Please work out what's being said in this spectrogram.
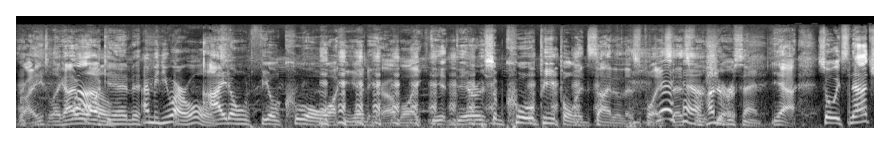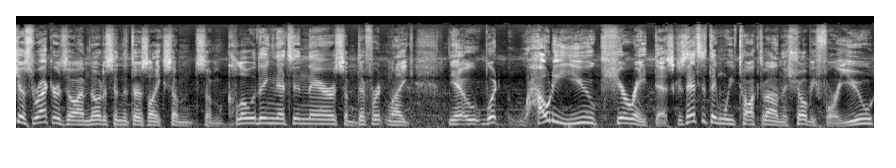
right? Like I Well, walk in. I mean, you are old. I don't feel cool walking in here. I'm like "There- are some cool people inside of this place. Yeah, that's for sure. 100%. Yeah. So it's not just records though. I'm noticing that there's like some some clothing that's in there, some different like you know what. How do you curate this? Because that's the thing we've talked about on the show before. You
